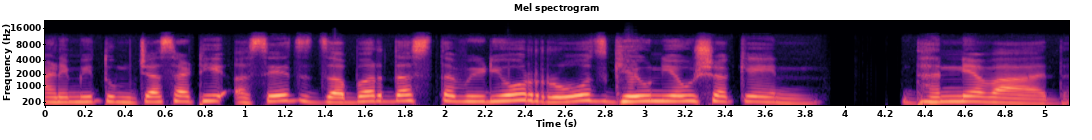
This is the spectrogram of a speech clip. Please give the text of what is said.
आणि मी तुमच्यासाठी असेच जबरदस्त व्हिडिओ रोज घेऊन येऊ शकेन. धन्यवाद.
